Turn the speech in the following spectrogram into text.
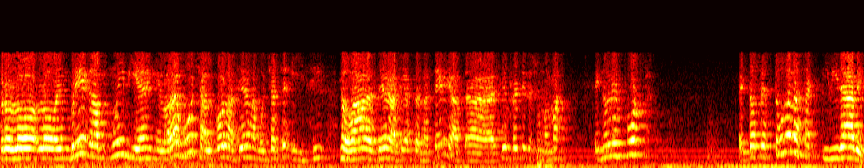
pero lo, lo embriaga muy bien y lo da mucho alcohol así a la muchacha y sí lo va a hacer así hasta la tele, hasta así en frente de su mamá. Y no le importa. Entonces, todas las actividades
